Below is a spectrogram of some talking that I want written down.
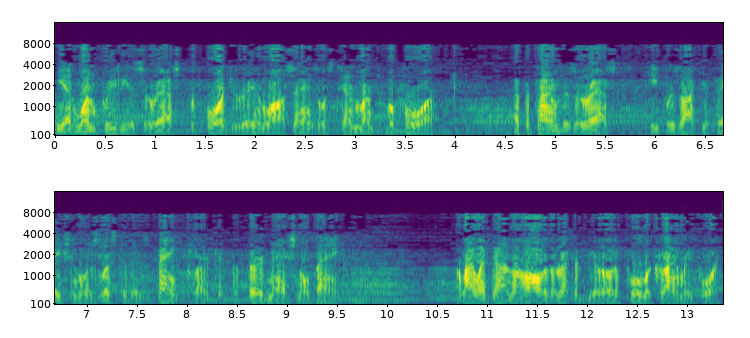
He had one previous arrest for forgery in Los Angeles 10 months before. At the time of his arrest, Kiefer's occupation was listed as bank clerk at the Third National Bank. Well, I went down the hall to the record bureau to pull the crime report.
